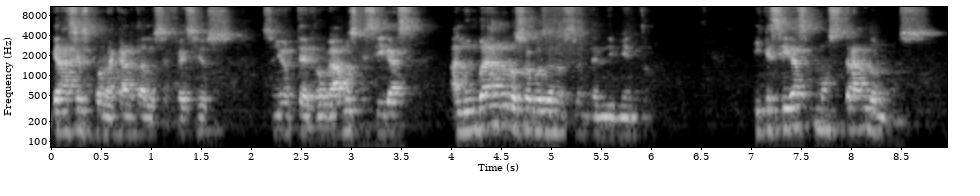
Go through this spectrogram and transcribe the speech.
Gracias por la carta de los Efesios. Señor, te rogamos que sigas alumbrando los ojos de nuestro entendimiento y que sigas mostrándonos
